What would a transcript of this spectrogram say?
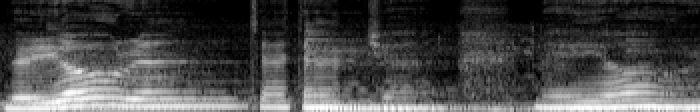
没有人在等着没有人。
